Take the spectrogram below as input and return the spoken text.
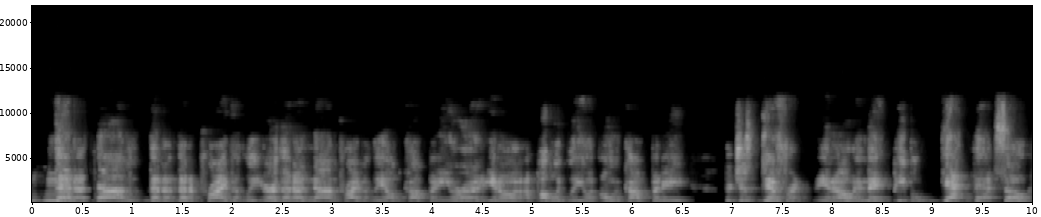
mm-hmm. than a non than a than a privately or than a non-privately held company or a you know a publicly owned company they're just different you know and that people get that so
